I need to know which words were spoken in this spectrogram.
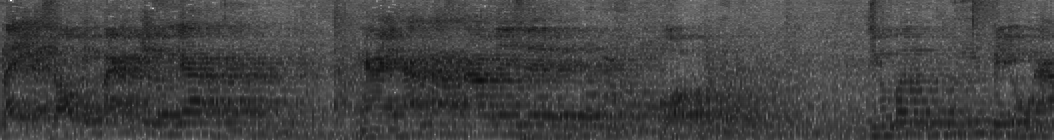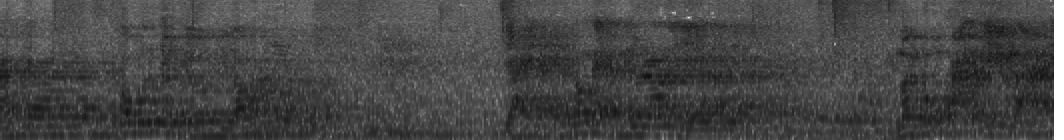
lấy sổ biên bản trường ra. Ngày tháng năm abc của chưa có cái vụ nào hết trơn. Có quýnh trong trường thì có. Vậy, vấn đề mình đưa ra là gì ạ? Mình muốn phản biện lại,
